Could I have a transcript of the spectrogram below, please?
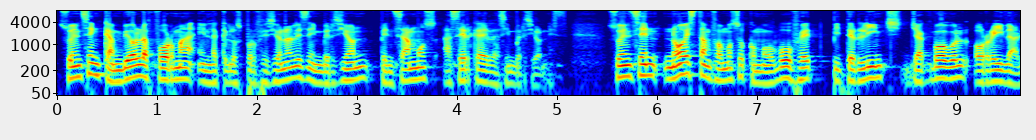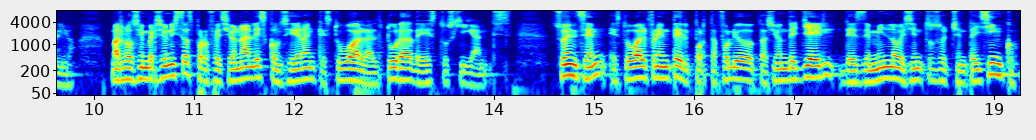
Swensen cambió la forma en la que los profesionales de inversión pensamos acerca de las inversiones. Swensen no es tan famoso como Buffett, Peter Lynch, Jack Bogle o Ray Dalio, mas los inversionistas profesionales consideran que estuvo a la altura de estos gigantes. Swensen estuvo al frente del portafolio de dotación de Yale desde 1985,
